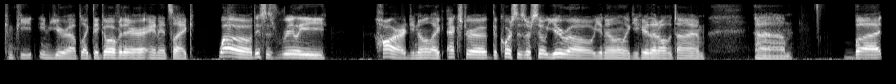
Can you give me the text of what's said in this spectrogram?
compete in Europe. Like they go over there and it's like, whoa, this is really hard. You know, like extra. The courses are so Euro. You know, like you hear that all the time. Um, but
